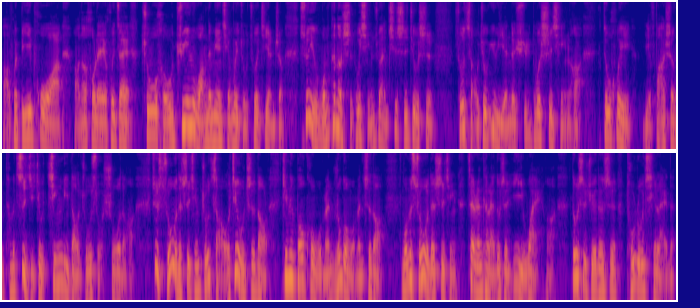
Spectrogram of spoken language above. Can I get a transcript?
啊会逼迫啊，啊到后来会在诸侯君王的面前为主做见证。所以，我们看到《使徒行传》，其实就是主早就预言的许多事情哈，都会也发生。他们自己就经历到主所说的哈，所以所有的事情主早就知道了。今天包括我们，如果我们知道，我们所有的事情在人看来都是意外啊。都是觉得是突如其来的，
